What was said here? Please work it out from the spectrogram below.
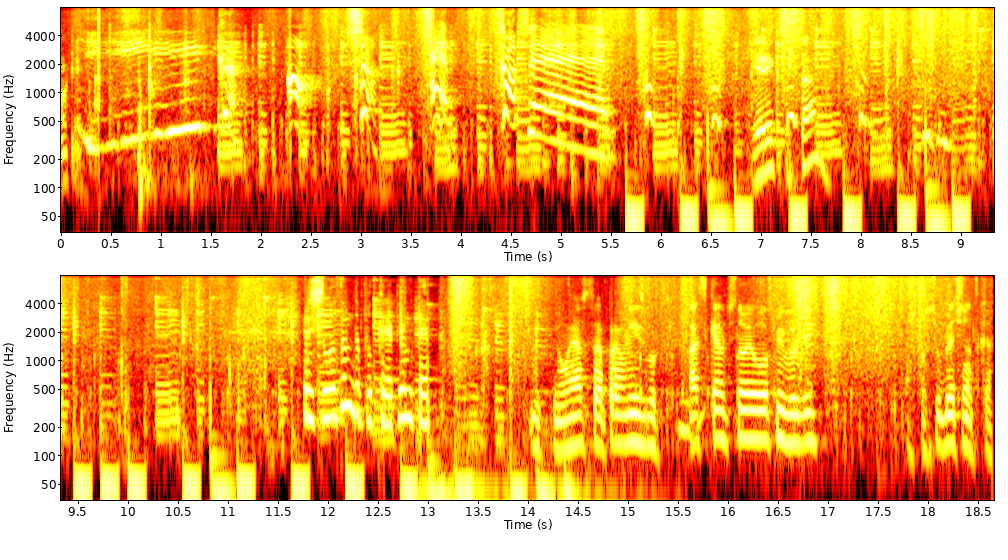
Окей. Ш. Р. Кошер! Гери, какво става? Решила съм да подкрепям теб. Много ясно, това е правилният избор. Аз си казвам, че новия лос ми върви. А що си облечена така?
